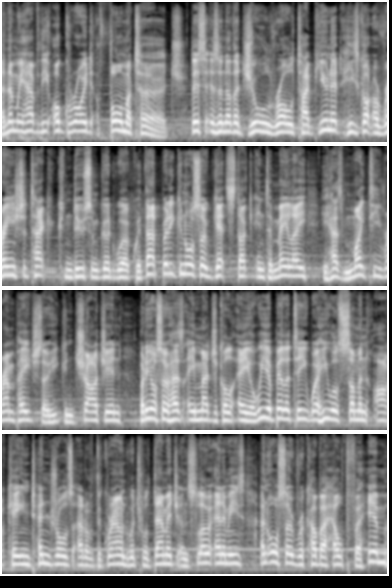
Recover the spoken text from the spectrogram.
And then we have the Ogroid Thaumaturge. This is another dual role type unit. He's got a ranged attack, can do some good work with that, but he can also get stuck into melee. He has Mighty Rampage, so he can charge in, but he also has a magical AoE ability where he will summon arcane tendrils out of the ground, which will damage and slow enemies, and also recover health for him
